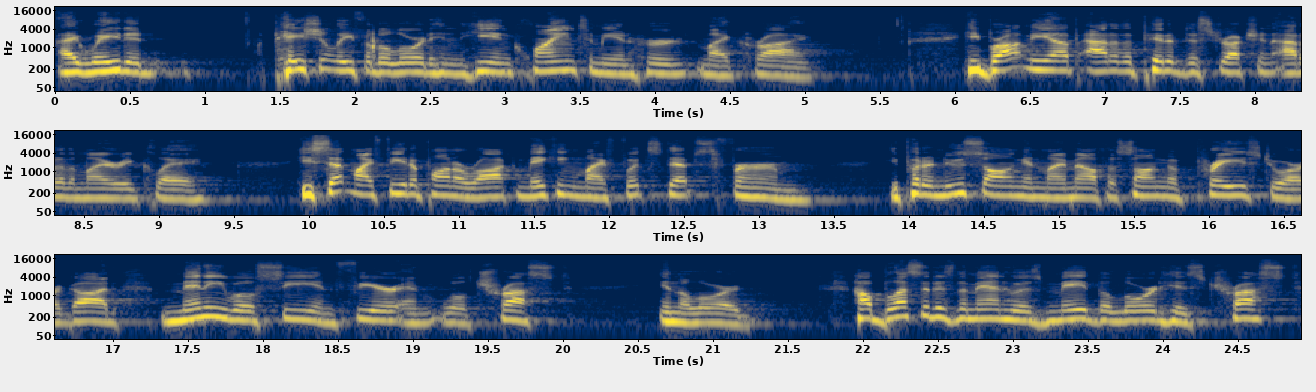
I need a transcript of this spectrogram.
I waited patiently for the Lord, and he inclined to me and heard my cry. He brought me up out of the pit of destruction, out of the miry clay. He set my feet upon a rock, making my footsteps firm. He put a new song in my mouth, a song of praise to our God. Many will see and fear and will trust in the Lord. How blessed is the man who has made the Lord his trust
